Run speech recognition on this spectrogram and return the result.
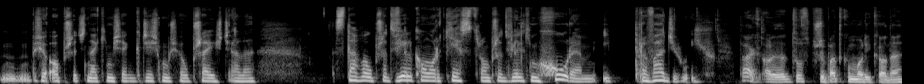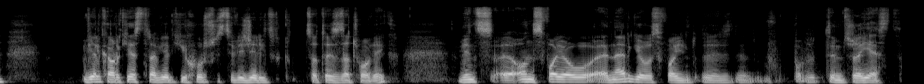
mm, się oprzeć na kimś, jak gdzieś musiał przejść, ale stawał przed wielką orkiestrą, przed wielkim chórem i prowadził ich. Tak, ale tu w przypadku Morricone wielka orkiestra, wielki chór, wszyscy wiedzieli, co to jest za człowiek. Więc e, on swoją energią, swoim e, tym, że jest,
